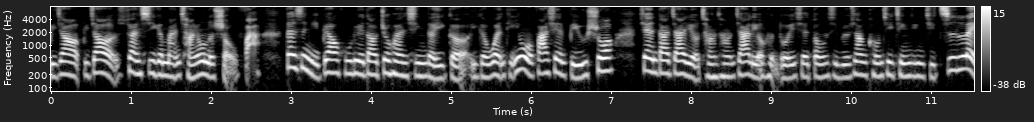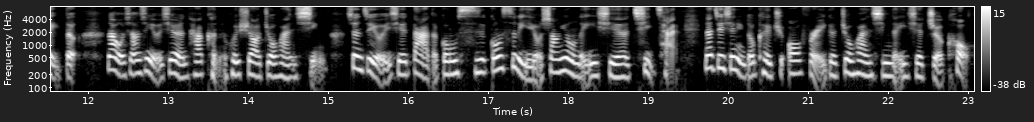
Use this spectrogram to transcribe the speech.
比较比较算是一个蛮常用的手法，但是你不要忽略到旧换新的一个一个问题。因为我发现，比如说现在大家有常常家里有很多一些东西，比如像空气清净机之类的。那我相信有一些人他可能会需要旧换新，甚至有一些大的公司公司里也有商用的一些器材。那这些你都可以去 offer 一个旧换新的一些折扣，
